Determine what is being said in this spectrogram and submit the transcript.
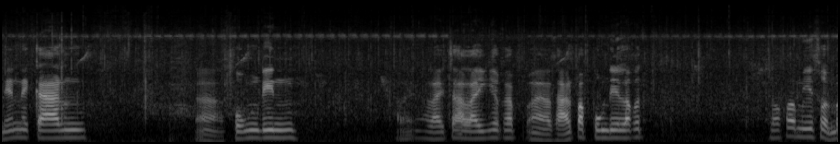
เน้นในการปรุงดิน อะไรจ้าอะไรเงี้ยครับสารปรับปรุงดินเราก็เราก็มีส่วนผ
